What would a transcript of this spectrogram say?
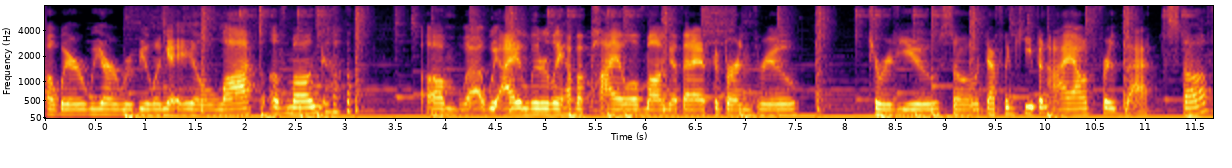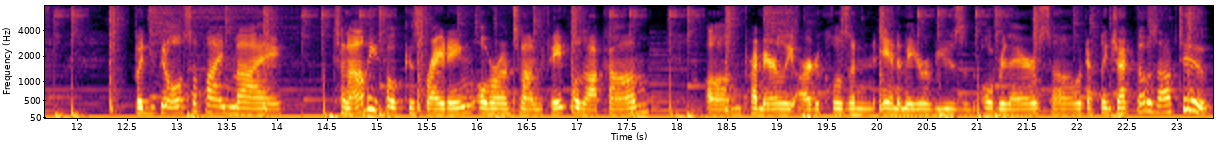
uh, where we are reviewing a lot of manga. um, we, I literally have a pile of manga that I have to burn through to review, so definitely keep an eye out for that stuff. But you can also find my Tanami focused writing over on TanamiFaithful.com. Um, primarily articles and anime reviews over there, so definitely check those out too.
